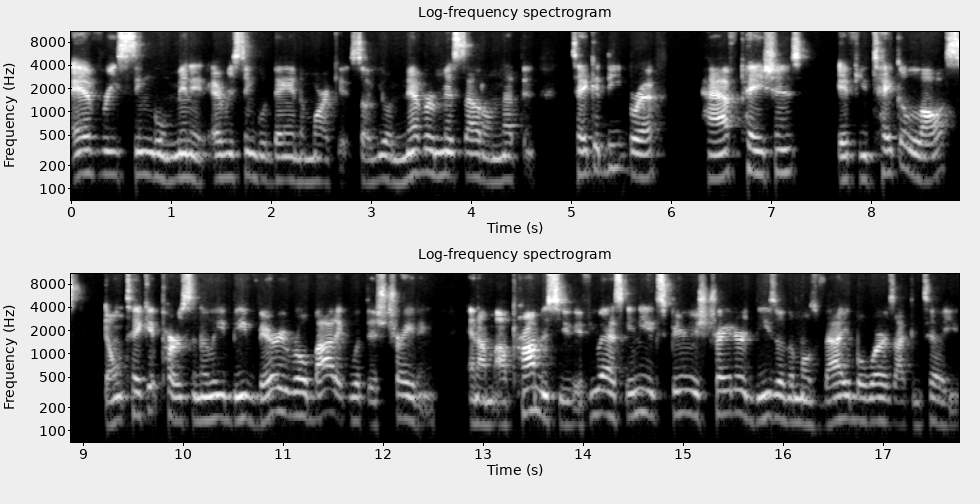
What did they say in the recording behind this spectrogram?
every single minute, every single day in the market. So you'll never miss out on nothing. Take a deep breath, have patience. If you take a loss, don't take it personally. Be very robotic with this trading. And I'm, I promise you, if you ask any experienced trader, these are the most valuable words I can tell you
